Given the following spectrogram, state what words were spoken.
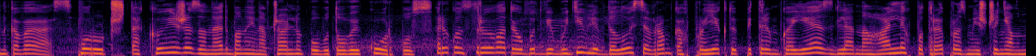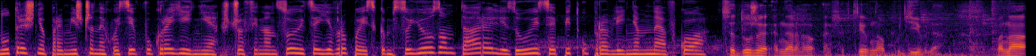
НКВС. Поруч такий же занедбаний навчально-побутовий корпус. Реконструювати обидві будівлі вдалося в рамках проєкту підтримка ЄС для нагальних потреб розміщення внутрішньо переміщених осіб в Україні, що фінансується Європейським союзом та реалізується під управлінням НЕВКО. Це дуже енергоефективна будівля. Вона е,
